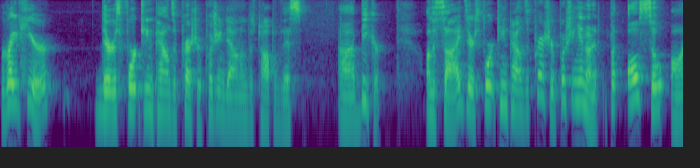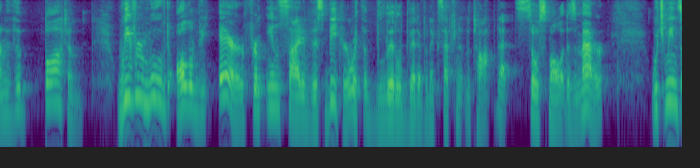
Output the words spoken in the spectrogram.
right here, there's 14 pounds of pressure pushing down on the top of this uh, beaker. On the sides, there's 14 pounds of pressure pushing in on it, but also on the bottom. We've removed all of the air from inside of this beaker with a little bit of an exception at the top. That's so small it doesn't matter. Which means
